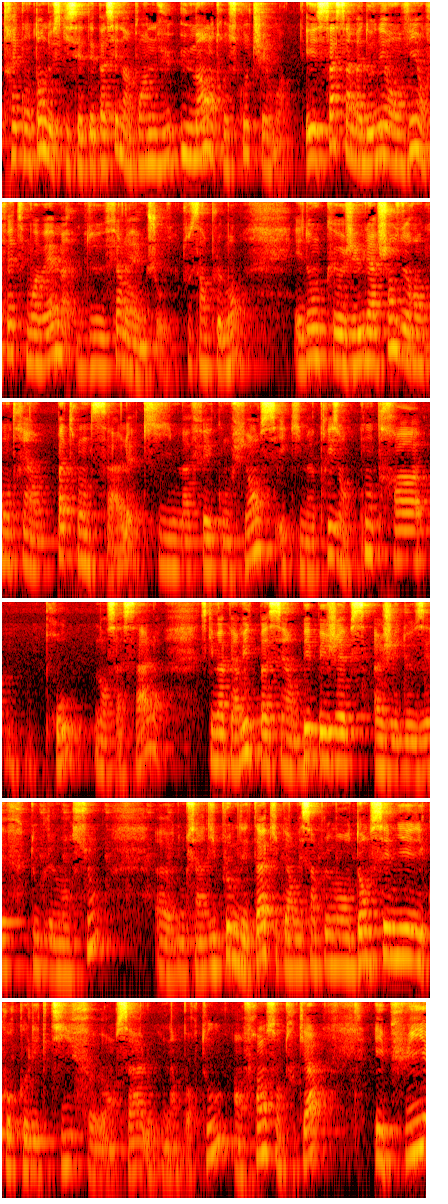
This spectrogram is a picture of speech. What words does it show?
très contente de ce qui s'était passé d'un point de vue humain entre ce coach et moi. Et ça, ça m'a donné envie, en fait, moi-même, de faire la même chose, tout simplement. Et donc euh, j'ai eu la chance de rencontrer un patron de salle qui m'a fait confiance et qui m'a prise en contrat pro dans sa salle, ce qui m'a permis de passer un BPGEPS AG2F double mention. Euh, donc c'est un diplôme d'État qui permet simplement d'enseigner les cours collectifs euh, en salle ou n'importe où, en France en tout cas, et puis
